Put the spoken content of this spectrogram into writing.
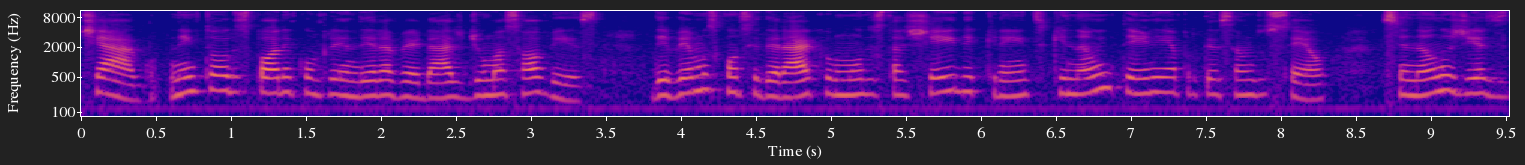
Tiago, nem todos podem compreender a verdade de uma só vez. Devemos considerar que o mundo está cheio de crentes que não entendem a proteção do céu, senão nos dias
